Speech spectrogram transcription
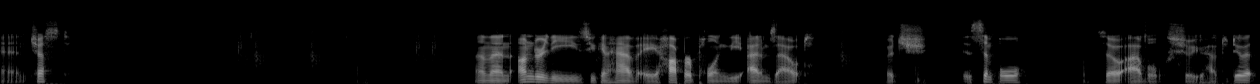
and chest. And then under these, you can have a hopper pulling the items out, which is simple. So I will show you how to do it.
